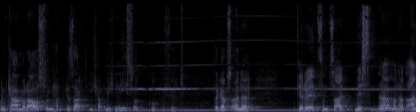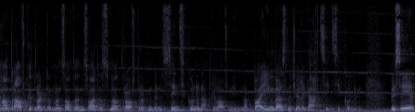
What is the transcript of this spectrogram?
und kam raus und hat gesagt, ich habe mich nie so gut gefühlt. Da gab es ein Gerät zum Zeitmessen. Ja? Man hat einmal drauf gedrückt und man sollte ein zweites Mal draufdrücken, wenn es 10 Sekunden abgelaufen ist. Bei ihm war es natürlich 18 Sekunden, bis er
